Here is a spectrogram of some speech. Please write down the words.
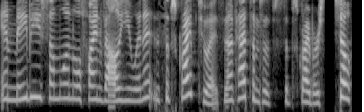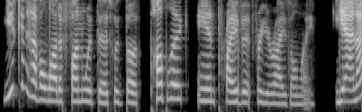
and maybe someone will find value in it and subscribe to it. And I've had some sub- subscribers. So you can have a lot of fun with this with both public and private for your eyes only. Yeah, and I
